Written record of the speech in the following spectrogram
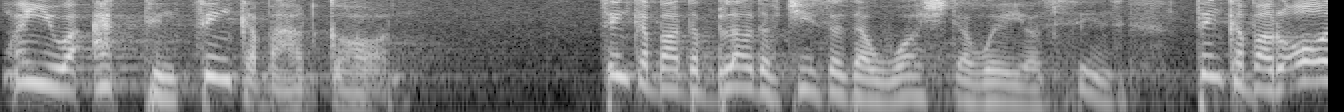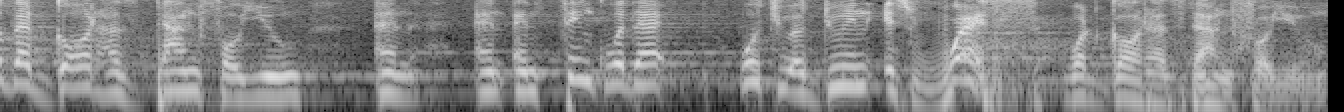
When you are acting, think about God. Think about the blood of Jesus that washed away your sins. Think about all that God has done for you and, and, and think whether what you are doing is worth what God has done for you.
